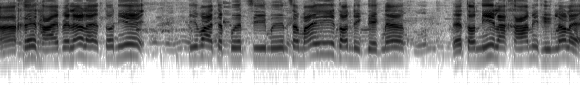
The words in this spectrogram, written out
อ่าเคยถ่ายไปแล้วแหละตัวนี้ที่ว่าจะเปิด4 0,000สมัยตอนเด็กๆนะ แต่ตอนนี้ราคาไม่ถึงแล้วแหละ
